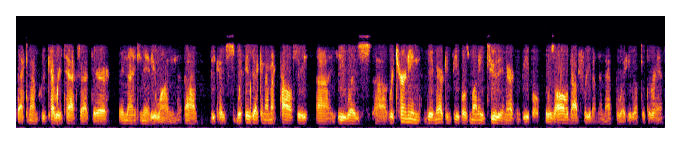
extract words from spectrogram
the Economic Recovery Tax Act there in 1981. Uh, because with his economic policy, uh, he was uh, returning the American people's money to the American people. It was all about freedom, and that's the way he looked at the ranch.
